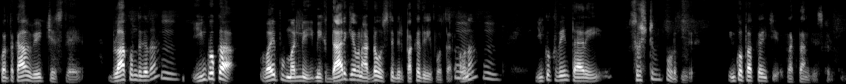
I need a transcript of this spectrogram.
కొంతకాలం వెయిట్ చేస్తే బ్లాక్ ఉంది కదా ఇంకొక వైపు మళ్ళీ మీకు దారికి ఏమైనా అడ్డం వస్తే మీరు పక్క తిరిగిపోతారు అవునా? ఇంకొక వెయిన్ తయారై సృష్టింపబడుతుంది ఇంకో పక్క నుంచి రక్తాన్ని తీసుకెళ్తుంది.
